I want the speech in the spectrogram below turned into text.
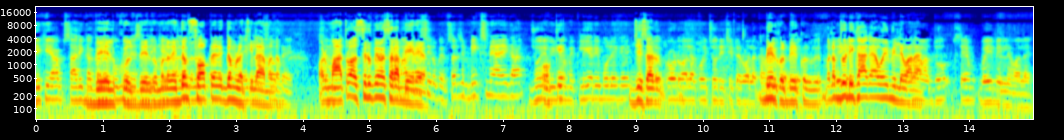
देखिए आप सारी का बिल्कुल बिल्कुल। मतलब एकदम सॉफ्ट एंड एकदम रचीला है मतलब। और मात्र अस्सी रूपए में सर आप दे रहे अस्सी हैं सर जी मिक्स में आएगा जो है ओके। वीडियो में क्लियर ही बोलेंगे। जी, सर। फ्रॉड वाला कोई चोरी चीटर वाला काम बिल्कुल बिल्कुल मतलब जो दिखाया गया वही मिलने वाला है। हाँ, जो सेम वही मिलने वाला है।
